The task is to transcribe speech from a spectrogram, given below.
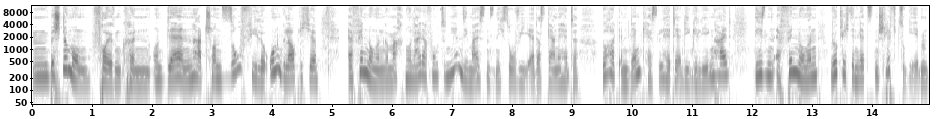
Bestimmung folgen können. Und Dan hat schon so viele unglaubliche Erfindungen gemacht, nur leider funktionieren sie meistens nicht so, wie er das gerne hätte. Dort im Denkkessel hätte er die Gelegenheit, diesen Erfindungen wirklich den letzten Schliff zu geben.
